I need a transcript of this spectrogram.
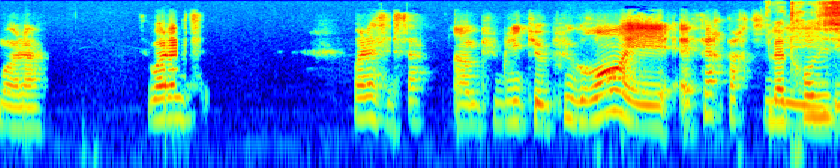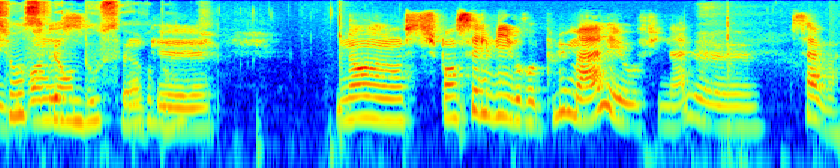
Voilà. Voilà. Voilà, c'est ça. Un public plus grand et faire partie La transition se fait en douceur. Donc, non, je pensais le vivre plus mal et au final, ça va.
